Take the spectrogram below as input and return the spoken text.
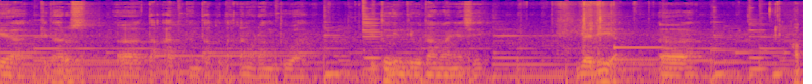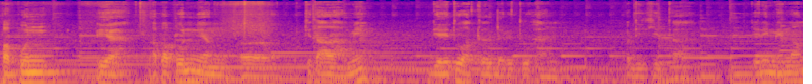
ya kita harus eh, taat dan takut akan orang tua itu inti utamanya sih. Jadi eh, apa pun ya apa pun yang eh, kita alami dia itu wakil dari Tuhan bagi kita. Jadi memang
